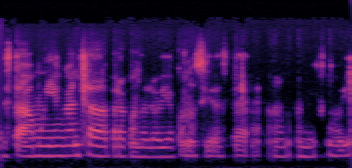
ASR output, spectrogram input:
estaba muy enganchada para cuando lo había conocido este, a, a mi exnovio.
